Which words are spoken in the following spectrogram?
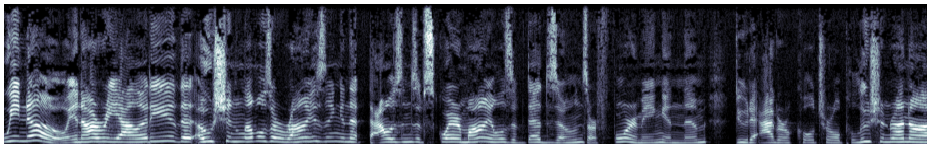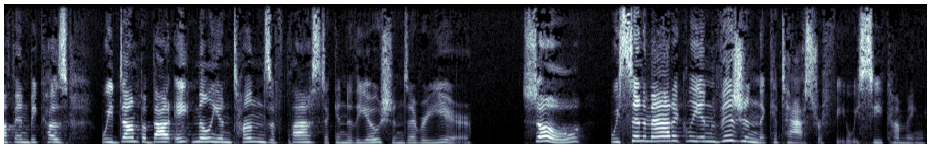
We know in our reality that ocean levels are rising and that thousands of square miles of dead zones are forming in them due to agricultural pollution runoff and because we dump about 8 million tons of plastic into the oceans every year. So, we cinematically envision the catastrophe we see coming.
